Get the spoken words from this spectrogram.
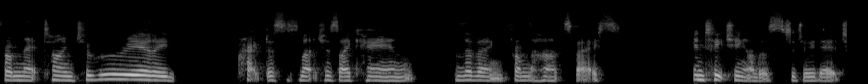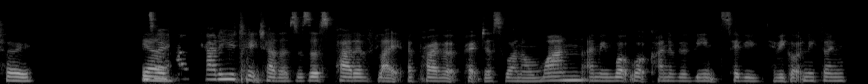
from that time to really practice as much as I can living from the heart space and teaching others to do that too. Yeah. so how, how do you teach others? Is this part of like a private practice one on one? I mean, what what kind of events have you have you got anything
